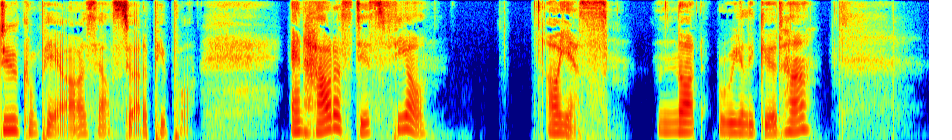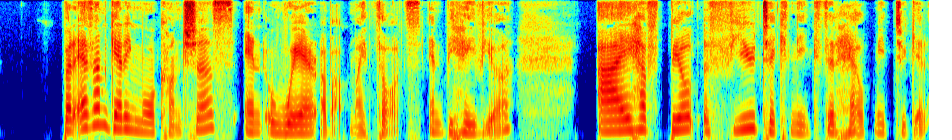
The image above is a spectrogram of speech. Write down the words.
do compare ourselves to other people. And how does this feel? Oh, yes, not really good, huh? But as I'm getting more conscious and aware about my thoughts and behavior, I have built a few techniques that help me to get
